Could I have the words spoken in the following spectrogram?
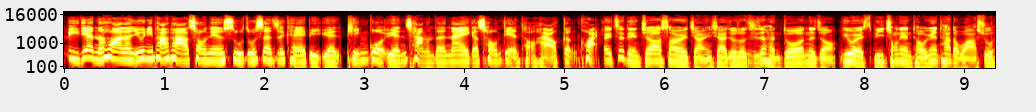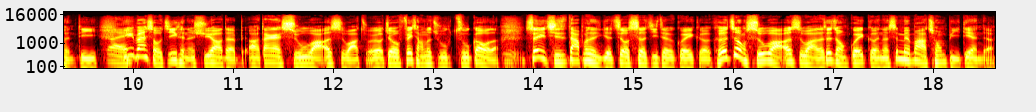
笔电的话呢，Unipapa 的充电速度甚至可以比原苹果原厂的那一个充电头还要更快。这点就要稍微讲一下，就是说其实很多那种 USB 充电头，因为它的瓦数很低，对，因为一般手机可能需要的啊、呃、大概十五瓦、二十瓦左右就非常的足足够了。嗯、所以其实大部分也只有设计这个规格。可是这种十五瓦、二十瓦的这种规格呢，是没有办法充笔电的。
